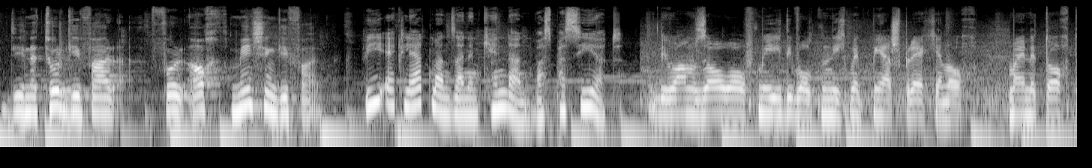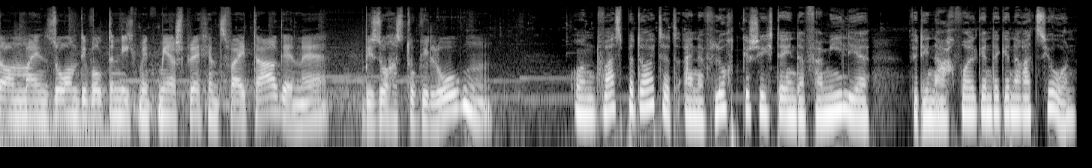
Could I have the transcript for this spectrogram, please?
der Naturgefahr, vor auch Menschengefahr. Wie erklärt man seinen Kindern, was passiert? Die waren sauer auf mich, die wollten nicht mit mir sprechen noch. Meine Tochter und mein Sohn, die wollten nicht mit mir sprechen zwei Tage. Ne? Wieso hast du gelogen? Und was bedeutet eine Fluchtgeschichte in der Familie für die nachfolgende Generation?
